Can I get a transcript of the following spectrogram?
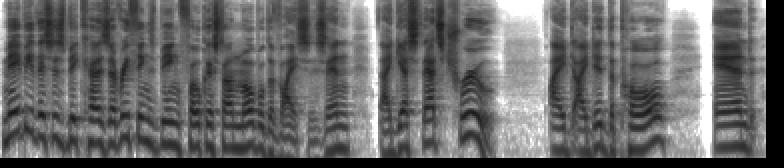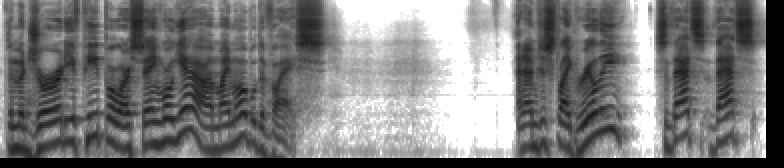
maybe this is because everything's being focused on mobile devices. And I guess that's true. I, I did the poll, and the majority of people are saying, well, yeah, on my mobile device. And I'm just like, really? So that's, that's,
